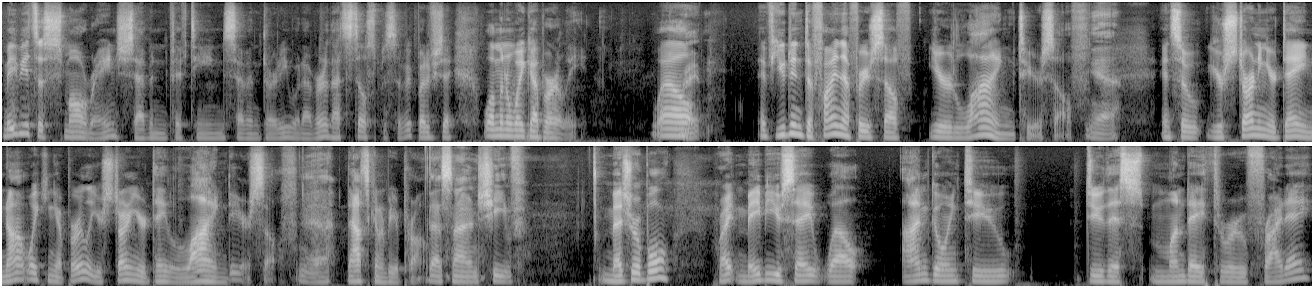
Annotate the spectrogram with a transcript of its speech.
maybe it's a small range, 7, 15, 7.30, whatever, that's still specific. But if you say, well, I'm going to wake up early. Well, right. if you didn't define that for yourself, you're lying to yourself. Yeah. And so you're starting your day not waking up early, you're starting your day lying to yourself. Yeah. That's going to be a problem. That's not achieve. Measurable, right? Maybe you say, well, I'm going to do this Monday through Friday.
